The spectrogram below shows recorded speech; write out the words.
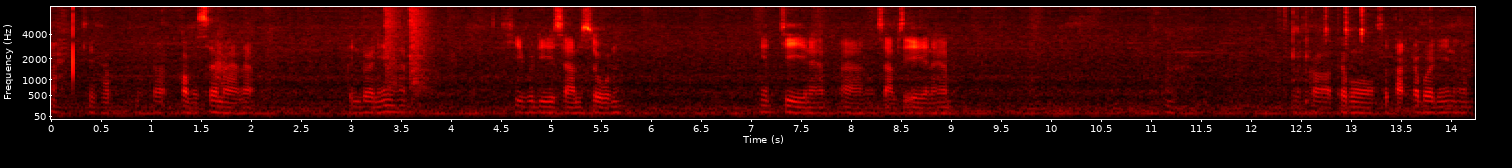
โอเคครับแล้วก็คอมเพรสเซอร์มาแล้ว เป็นเบอร์นี้นะครับ QD 3 0 HG นะครับอ่า3 CA นะครับแล้วก็เทอร์โมสตัดก็เบอร์นี้นะครับ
